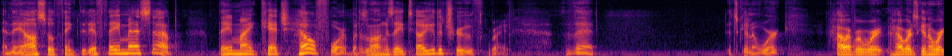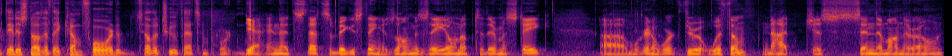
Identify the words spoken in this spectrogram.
and they also think that if they mess up they might catch hell for it but as long as they tell you the truth Right. that it's going to work however work however it's going to work they just know that if they come forward and tell the truth that's important Yeah, and that's that's the biggest thing. As long as they own up to their mistake, um, we're going to work through it with them, not just send them on their own.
